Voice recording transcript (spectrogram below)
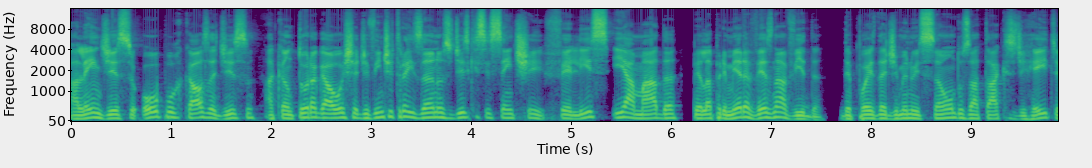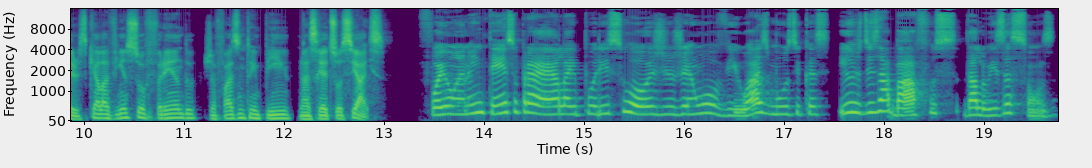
Além disso, ou por causa disso, a cantora gaúcha de 23 anos diz que se sente feliz e amada pela primeira vez na vida, depois da diminuição dos ataques de haters que ela vinha sofrendo já faz um tempinho nas redes sociais. Foi um ano intenso para ela e por isso hoje o G1 ouviu as músicas e os desabafos da Luísa Sonza.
